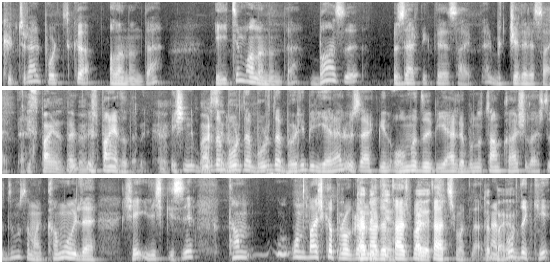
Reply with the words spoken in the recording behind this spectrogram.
kültürel politika alanında, eğitim alanında bazı özelliklere sahipler, bütçelere sahipler. İspanya'da böyle. İspanya'da da böyle. Evet, E şimdi burada Barcelona. burada burada böyle bir yerel özelliğin olmadığı bir yerle bunu tam karşılaştırdığımız zaman kamuyla şey ilişkisi tam onu başka programlarda Tabii ki, tartışmak evet. tartışmak lazım. Tabii, bayağı. buradaki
